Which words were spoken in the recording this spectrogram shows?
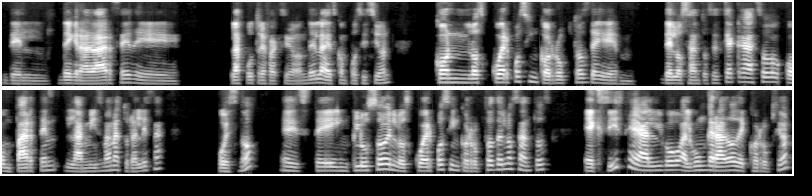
del degradarse, de la putrefacción, de la descomposición, con los cuerpos incorruptos de, de los santos? ¿Es que acaso comparten la misma naturaleza? Pues no. Este, incluso en los cuerpos incorruptos de los santos existe algo, algún grado de corrupción.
